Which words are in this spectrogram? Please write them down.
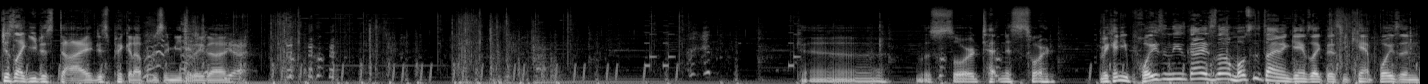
Just like you just die, just pick it up and just immediately die. Yeah. Okay. The sword, tetanus sword. I mean, can you poison these guys though? Most of the time in games like this, you can't poison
